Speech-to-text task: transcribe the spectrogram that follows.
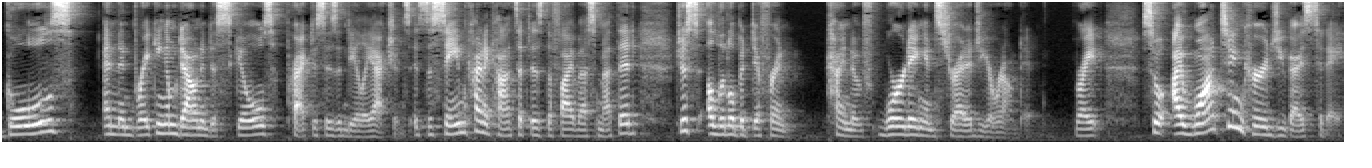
goals and then breaking them down into skills, practices, and daily actions. It's the same kind of concept as the 5S method, just a little bit different kind of wording and strategy around it, right? So I want to encourage you guys today.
